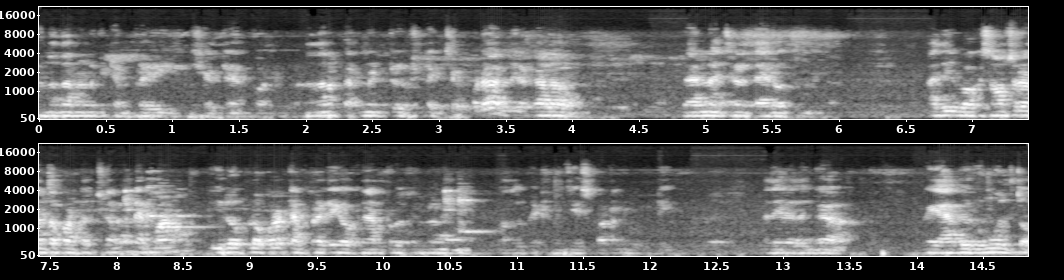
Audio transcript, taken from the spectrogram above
అన్నదానానికి టెంపరీ షెల్టర్ ఏర్పాటు అన్నదానం పర్మనెంట్ స్ట్రక్చర్ కూడా అన్ని రకాల ప్లాన్ నచ్చిన తయారవుతుంది. అది ఒక సంవత్సరంతో పట్టొచ్చు కానీ నిర్మాణం ఈ లోపల కూడా టెంపరీగా ఒక నెల రోజుల్లో మొదలు పెట్టుకుని చేసుకోవడానికి ఒకటి. అదేవిధంగా ఒక యాభై రూములతో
